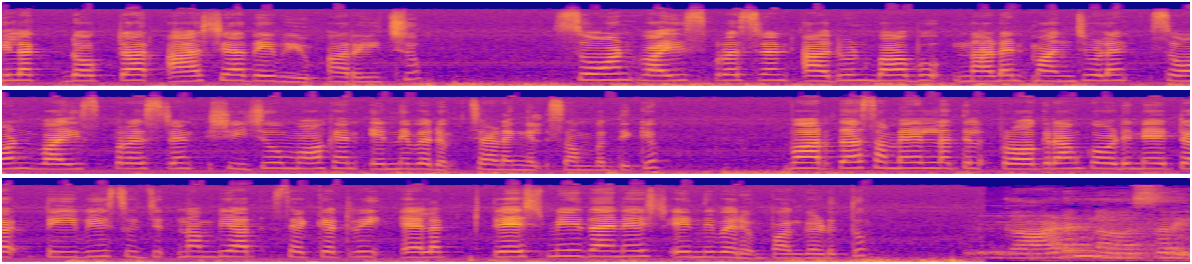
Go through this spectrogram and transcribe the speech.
ഇലക് ഡോക്ടർ ആശാദേവിയും അറിയിച്ചു. Zone vice president Arun Babu നടൻ Manjulan zone vice president Shiju Mohan എന്നിവരും ചടങ്ങിൽ സംബന്ധിക്കും. വാർത്താ സമ്മേളനത്തിൽ programme coordinator T V Sujith Nambiar secretary elect Reshmi Dhanesh എന്നിവരും പങ്കെടുത്തു. ഗാർഡൻ നഴ്സറി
